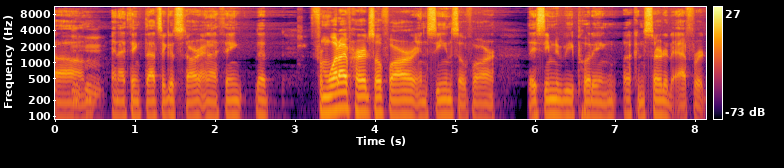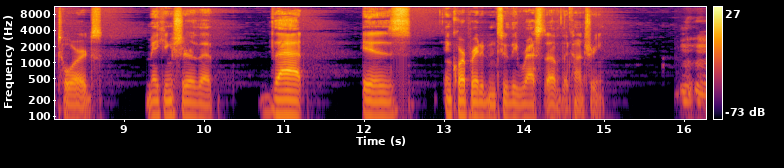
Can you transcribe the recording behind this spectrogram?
um, Mhm. and I think that's a good start. And I think that from what I've heard so far and seen so far, they seem to be putting a concerted effort towards making sure that that is incorporated into the rest of the country. hmm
